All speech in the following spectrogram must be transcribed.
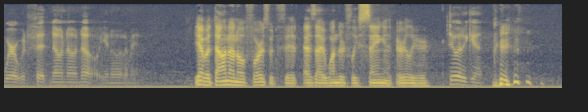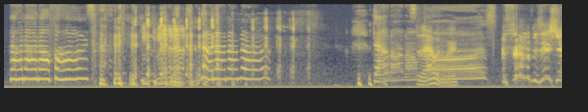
where it would fit. No, no, no. You know what I mean? yeah, but down on all fours would fit, as I wonderfully sang it earlier. Do it again. Down on all fours. no, no, no, no. Down on all So that would work. fours. Assume the position.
